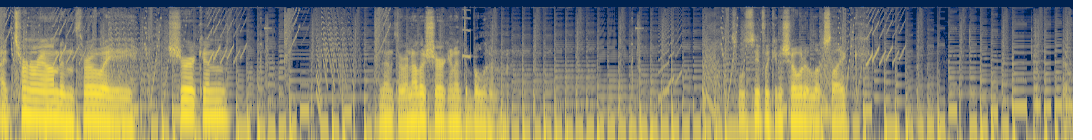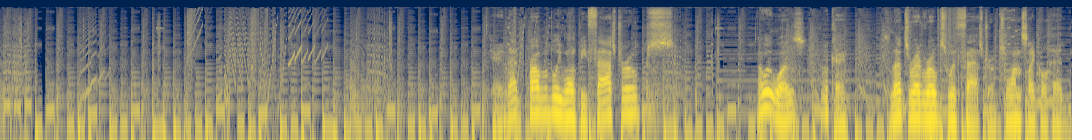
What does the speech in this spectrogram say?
I turn around and throw a shuriken, and then throw another shuriken at the balloon. So we'll see if we can show what it looks like. Okay, that probably won't be fast ropes. Oh, it was. Okay. So that's red ropes with fast ropes, one cycle head.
